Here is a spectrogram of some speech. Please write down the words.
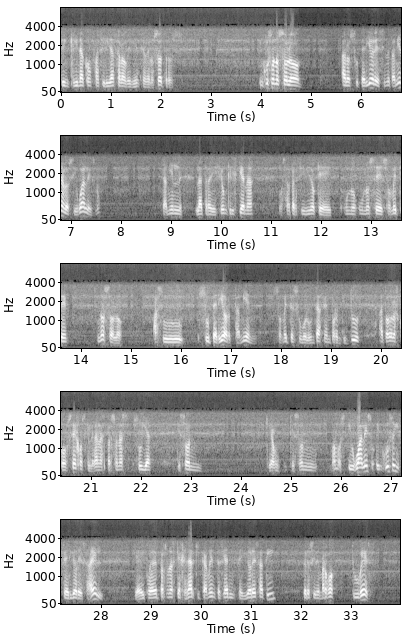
se inclina con facilidad a la obediencia de los otros. Incluso no solo a los superiores, sino también a los iguales, ¿no? También la tradición cristiana pues, ha percibido que uno, uno se somete no solo a su superior, también somete su voluntad en prontitud a todos los consejos que le dan las personas suyas que son que, que son vamos iguales o incluso inferiores a él. Que ahí puede haber personas que jerárquicamente sean inferiores a ti pero sin embargo tú ves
